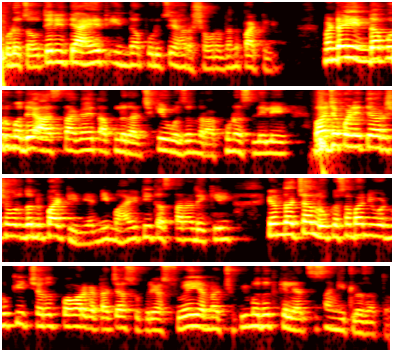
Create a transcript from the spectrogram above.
पुढे चौथे नेते आहेत इंदापूरचे हर्षवर्धन पाटील. मंडळी इंदापूरमध्ये आज तागायत आपलं राजकीय वजन राखून असलेले भाजप नेते हर्षवर्धन पाटील यांनी माहितीत असताना देखील यंदाच्या लोकसभा निवडणुकीत शरद पवार गटाच्या सुप्रिया सुळे यांना छुपी मदत केल्याचं सांगितलं जातं.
